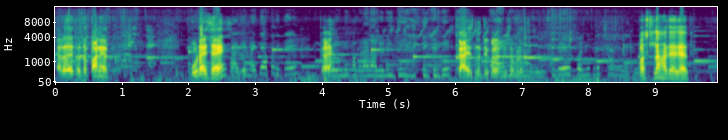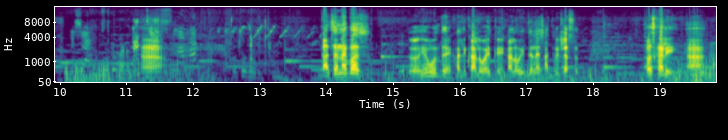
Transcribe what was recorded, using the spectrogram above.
त्याला जायचं होतं पाण्यात. बुडायचं आहे. काय? कायच नव्हती कळत मी सगळं. बसला हा. त्याच्यात हा काचा नाही बस. हे बोलतंय खाली कालवा आहेत काय? कालवा इथं नाही साखरीला असतात. बस खाली. हा.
